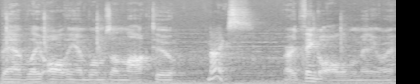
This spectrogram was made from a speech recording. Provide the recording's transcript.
They have like all the emblems unlocked too, Nice. or I think all of them anyway.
